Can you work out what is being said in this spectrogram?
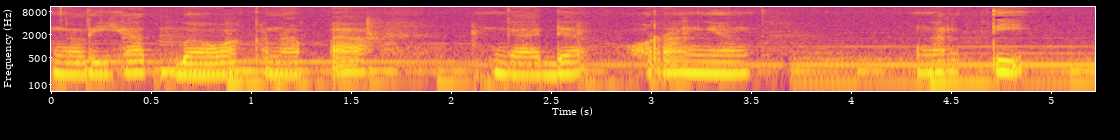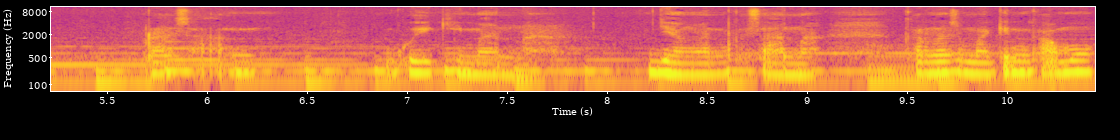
ngelihat bahwa kenapa nggak ada orang yang ngerti perasaan gue gimana jangan ke sana karena semakin kamu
